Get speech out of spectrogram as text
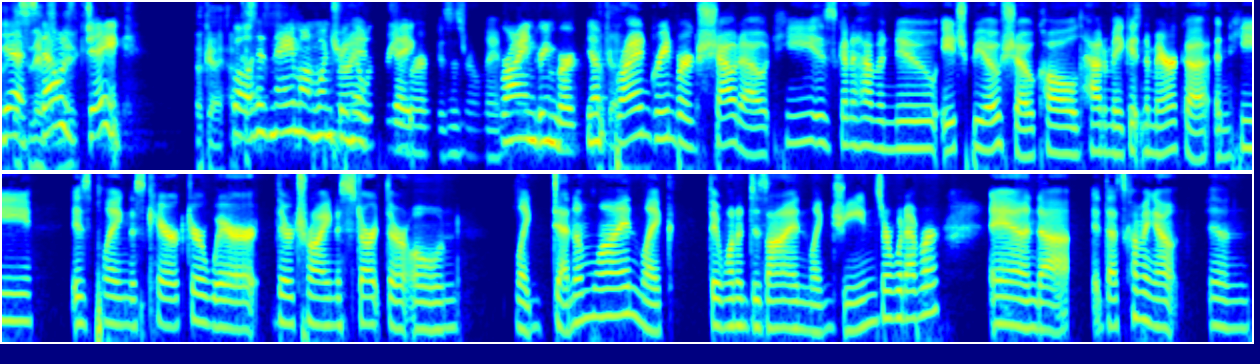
yes, his name that was Nick. Jake. Okay. Well, his name on One Tree Hill Ryan was Jake. Greenberg is his real name. Bryan Greenberg. Yep. Okay. Ryan Greenberg shout out. He is going to have a new HBO show called How to Make It in America and he is playing this character where they're trying to start their own like denim line like they want to design like jeans or whatever and uh that's coming out in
